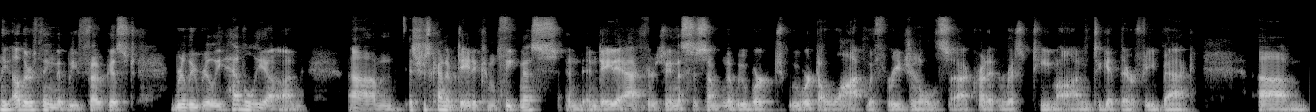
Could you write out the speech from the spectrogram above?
The other thing that we focused really really heavily on um, it's just kind of data completeness and, and, data accuracy and this is something that we worked we worked a lot with regionals uh, credit and risk team on to get their feedback. Um,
